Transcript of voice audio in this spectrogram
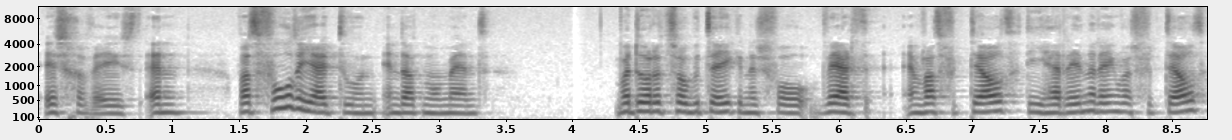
is geweest. En wat voelde jij toen in dat moment? Waardoor het zo betekenisvol werd. En wat vertelt die herinnering, wat vertelt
